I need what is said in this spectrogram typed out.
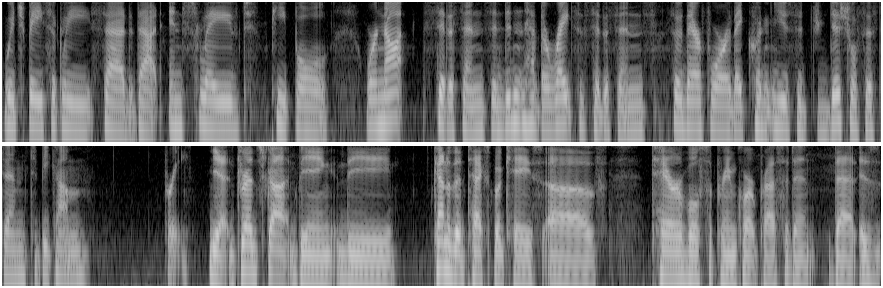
which basically said that enslaved people were not citizens and didn't have the rights of citizens, so therefore they couldn't use the judicial system to become free. Yeah, Dred Scott being the kind of the textbook case of terrible Supreme Court precedent that is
